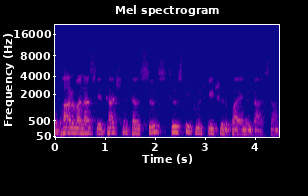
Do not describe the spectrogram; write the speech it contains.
prabharamanasya tashnita sus tusti pushti shudapaya nugasam.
